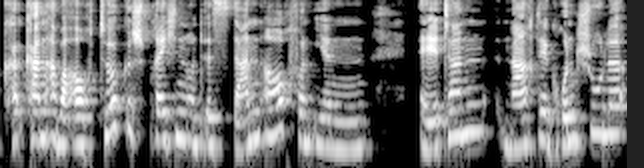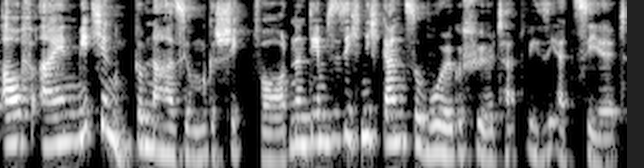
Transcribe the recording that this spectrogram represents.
kann aber auch Türkisch sprechen und ist dann auch von ihren Eltern nach der Grundschule auf ein Mädchengymnasium geschickt worden, in dem sie sich nicht ganz so wohl gefühlt hat, wie sie erzählt.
